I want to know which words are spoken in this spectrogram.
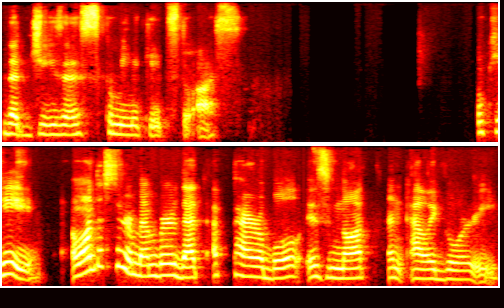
that Jesus communicates to us. Okay, I want us to remember that a parable is not an allegory.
